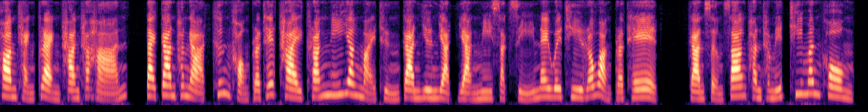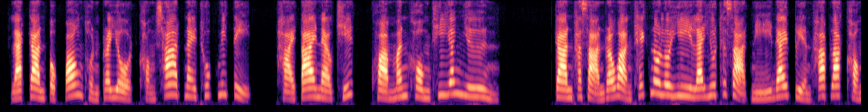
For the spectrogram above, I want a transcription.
ความแข็งแกร่งทางทหาร แต่การผงาดขึ้นของประเทศไทยครั้งนี้ยังหมายถึงการยืนหยัดอย่างมีศักดิ์ศรีในเวทีระหว่างประเทศ การเสริมสร้างพันธมิตรที่มั่นคง และการปกป้องผลประโยชน์ของชาติในทุกมิติ ภายใต้แนวคิด ความมั่นคงที่ยั่งยืน การผสานระหว่างเทคโนโลยีและยุทธศาสตร์นี้ได้เปลี่ยนภาพลักษณ์ของ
